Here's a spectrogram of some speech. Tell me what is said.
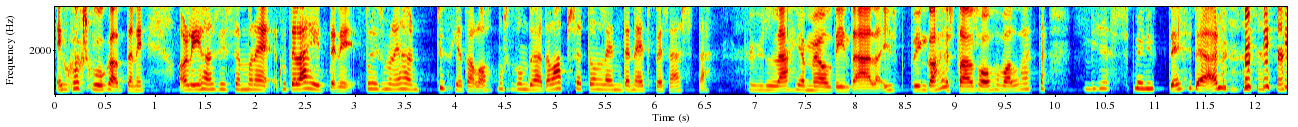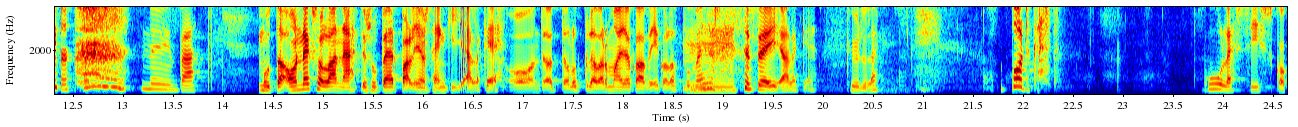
ei kun kaksi kuukautta, niin oli ihan siis semmoinen, kun te lähitte, niin tuli semmoinen ihan tyhjä talo. Musta tuntui, että lapset on lentäneet pesästä. Kyllä, ja me oltiin täällä, istuttiin kahdestaan sohvalla, että mitäs me nyt tehdään. Niinpä. Mutta onneksi ollaan nähty super paljon senkin jälkeen. On, te olette ollut kyllä varmaan joka viikonloppu mm. meidän sen- sen jälkeen. Kyllä. Podcast. Kuule sisko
